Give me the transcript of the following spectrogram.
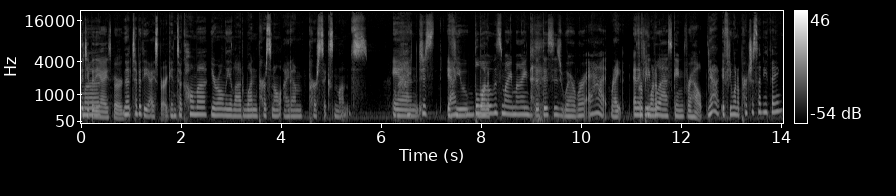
That's the tip of the iceberg. The tip of the iceberg. In Tacoma, you're only allowed one personal item per six months. And It just if you blows my mind that this is where we're at. right, and for people want to, asking for help. yeah, if you want to purchase anything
